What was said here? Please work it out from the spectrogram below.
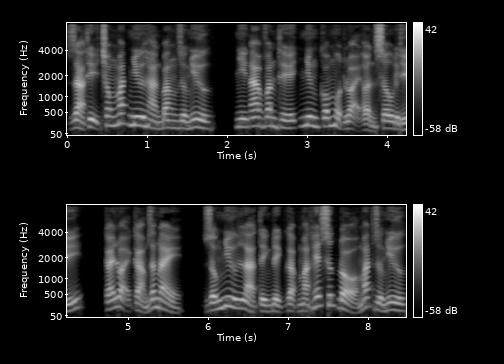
Giả thị trong mắt như hàn băng dường như, nhìn A Văn thế nhưng có một loại ẩn sâu địch ý, cái loại cảm giác này, giống như là tình địch gặp mặt hết sức đỏ mắt dường như,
